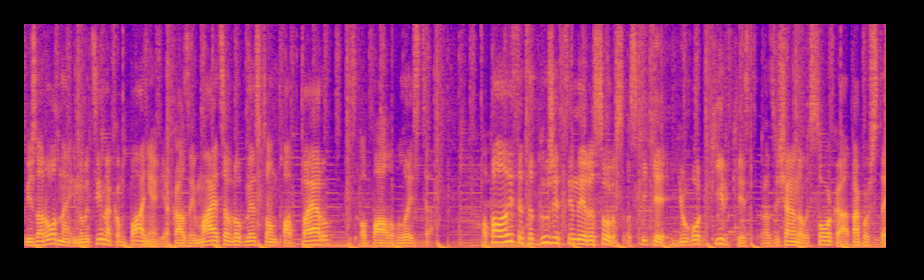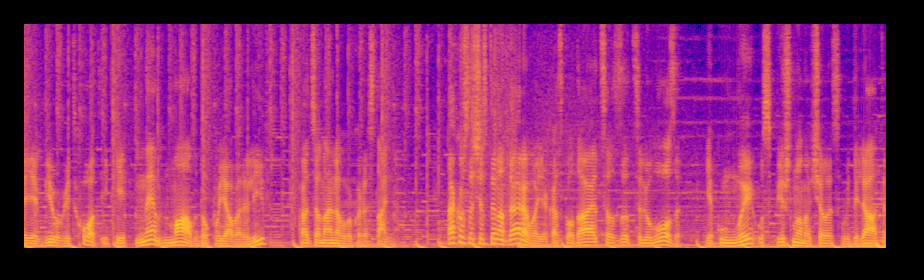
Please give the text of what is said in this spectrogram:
міжнародна інноваційна компанія, яка займається виробництвом паперу з опалого листя. Опале листя це дуже цінний ресурс, оскільки його кількість надзвичайно висока, а також це є біовідход, який не мав до появи реліф раціонального використання. Також це частина дерева, яка складається з целюлози, яку ми успішно навчилися виділяти.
